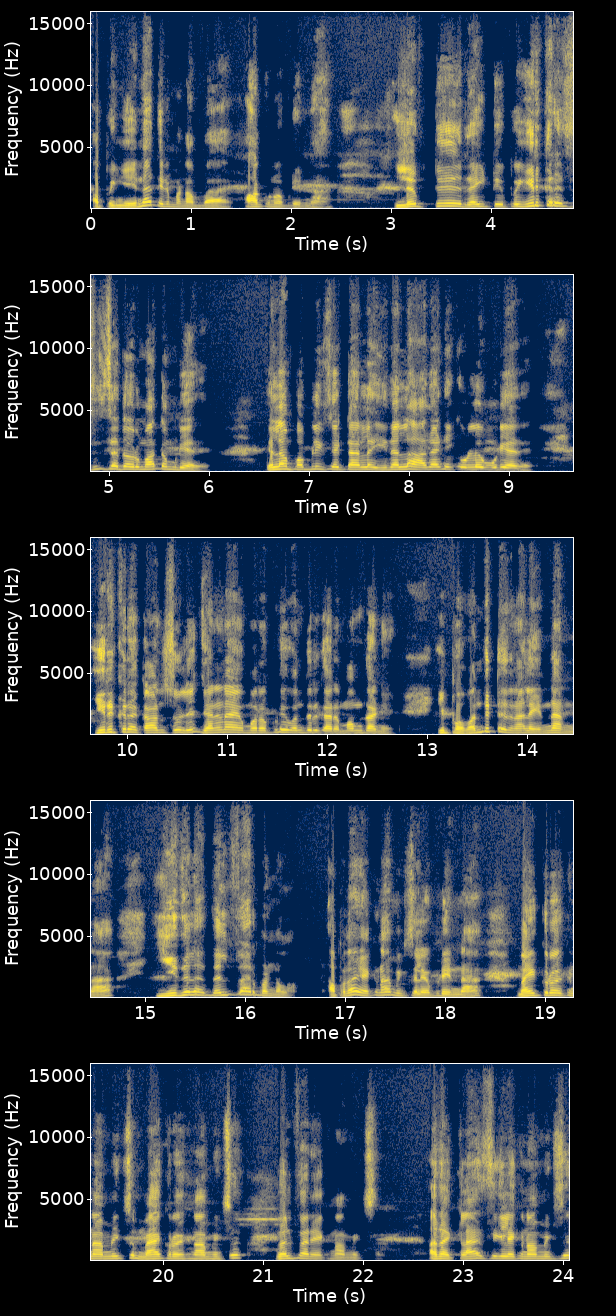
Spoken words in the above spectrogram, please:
அப்போ இங்கே என்ன தெரியுமா நம்ம பார்க்கணும் அப்படின்னா லெஃப்ட்டு ரைட்டு இப்போ இருக்கிற சிஸ்டத்தை அவர் மாற்ற முடியாது. எல்லாம் பப்ளிக் செக்டாரில் இதெல்லாம் அதானிக்கு உள்ள முடியாது. இருக்கிற கான்ஸ்டியூஷன் ஜனநாயக முறைப்படி வந்திருக்காரு மம்தானி. இப்போ வந்துட்டதுனால என்னன்னா இதில் வெல்ஃபேர் பண்ணலாம். அப்போ தான் எக்கனாமிக்ஸில் எப்படின்னா micro economics macro economics welfare economics அதான் கிளாசிக்கல் எக்கனாமிக்ஸு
